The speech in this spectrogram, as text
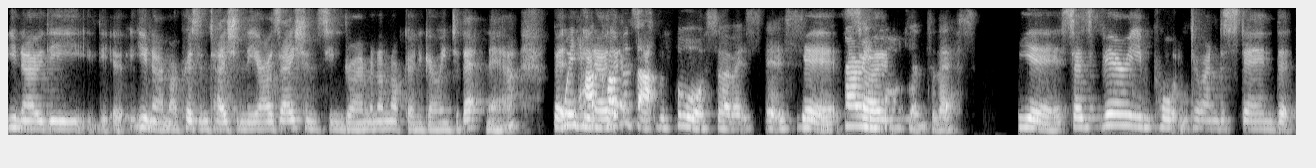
you know, the, the, uh, you know, my presentation, the Isation syndrome, and I'm not going to go into that now. But we have you know, covered that before, so it's it's, yeah, it's very so, important to this. Yeah, so it's very important to understand that,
